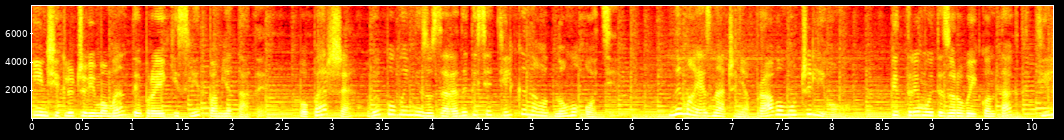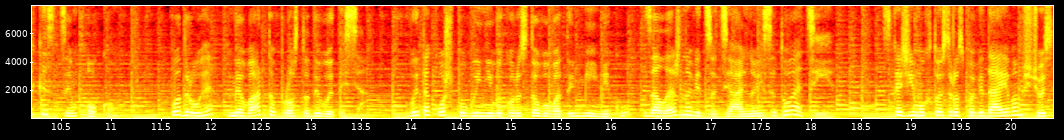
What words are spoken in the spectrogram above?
Інші ключові моменти, про які слід пам'ятати. По-перше, ви повинні зосередитися тільки на одному оці. Немає значення правому чи лівому. Підтримуйте зоровий контакт тільки з цим оком. По-друге, не варто просто дивитися. Ви також повинні використовувати міміку залежно від соціальної ситуації. Скажімо, хтось розповідає вам щось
